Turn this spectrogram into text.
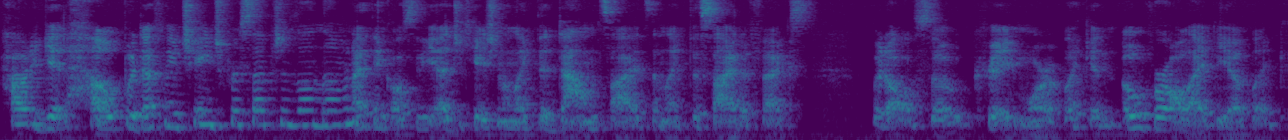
how to get help would definitely change perceptions on them. And I think also the education on like the downsides and like the side effects would also create more of like an overall idea of like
